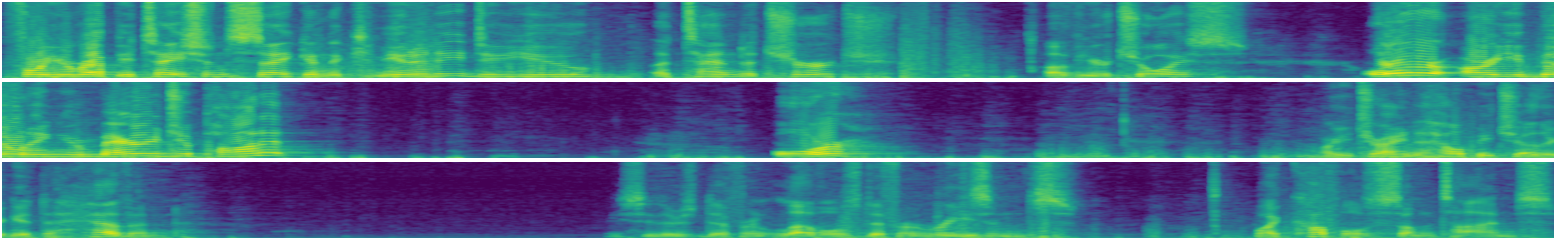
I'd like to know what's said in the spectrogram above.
For your reputation's sake in the community, do you attend a church of your choice? Or are you building your marriage upon it? Or are you trying to help each other get to heaven? You see, there's different levels, different reasons why couples sometimes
